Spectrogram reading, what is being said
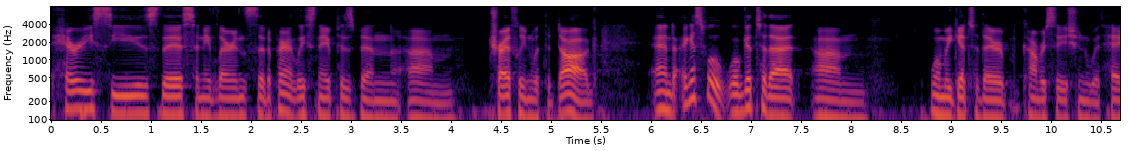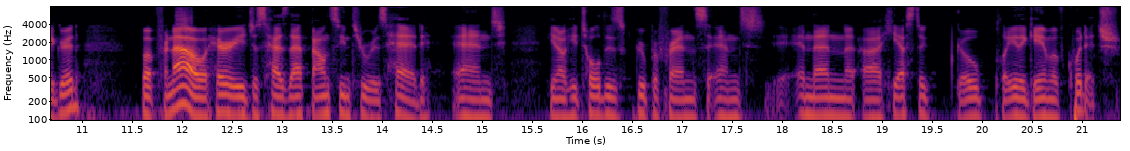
Harry sees this and he learns that apparently Snape has been um, trifling with the dog, and I guess we'll we'll get to that um, when we get to their conversation with Hagrid. But for now, Harry just has that bouncing through his head, and you know he told his group of friends, and and then uh, he has to go play the game of Quidditch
